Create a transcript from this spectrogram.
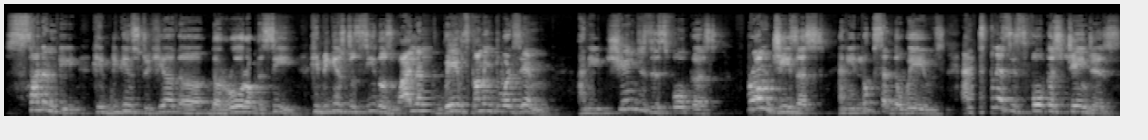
Suddenly, he begins to hear the, the roar of the sea. He begins to see those violent waves coming towards him. And he changes his focus from Jesus and he looks at the waves. And as soon as his focus changes,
